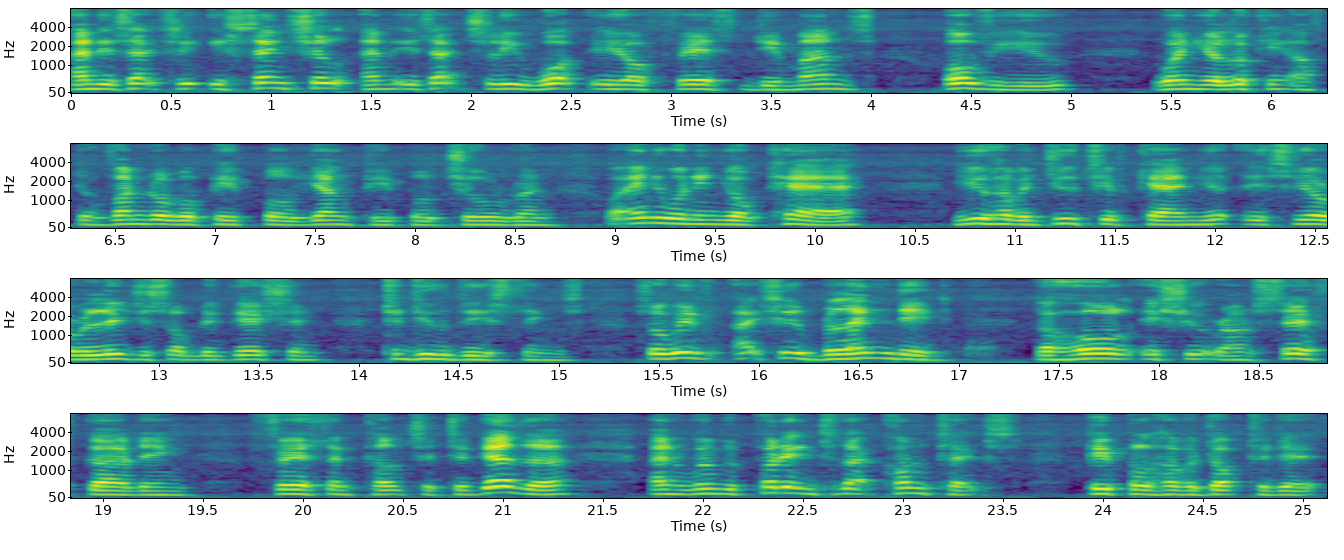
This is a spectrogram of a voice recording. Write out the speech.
and it's actually essential and it's actually what your faith demands of you when you're looking after vulnerable people, young people, children, or anyone in your care. You have a duty of care and it's your religious obligation to do these things. So we've actually blended the whole issue around safeguarding faith and culture together. And when we put it into that context, people have adopted it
